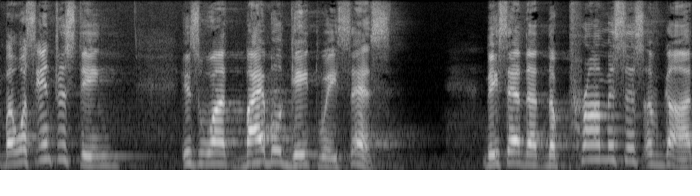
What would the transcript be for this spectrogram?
But what's interesting is what Bible Gateway says. They said that the promises of God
